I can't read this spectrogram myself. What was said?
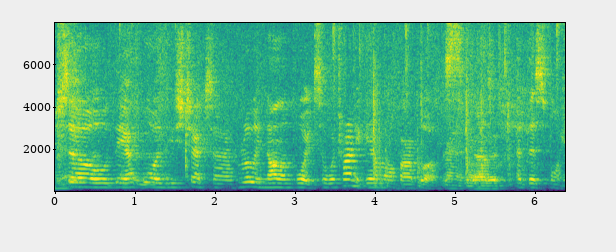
So therefore, these checks are really null and void, so we're trying to get them off our books Right. Got it. at this point.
